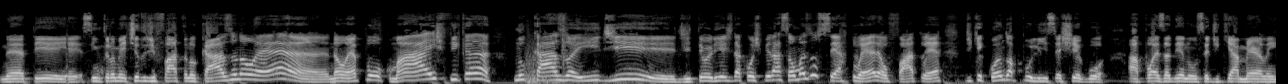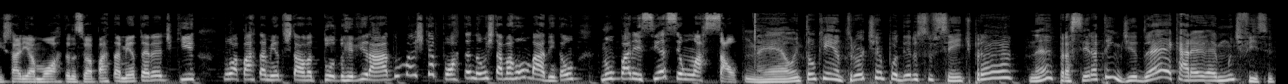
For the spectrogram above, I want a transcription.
né, ter se intrometido de fato no caso não é não é pouco, mas fica no caso aí de, de teorias da conspiração, mas o certo é, né, o fato é de que quando a polícia chegou após a denúncia de que a Marilyn estaria morta no seu apartamento, era de que o apartamento estava todo revirado, mas que a porta não estava arrombada, então não parecia ser um assalto. É, ou então quem entrou tinha poder o suficiente pra, né, pra ser atendido. É, cara, é, é muito difícil.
